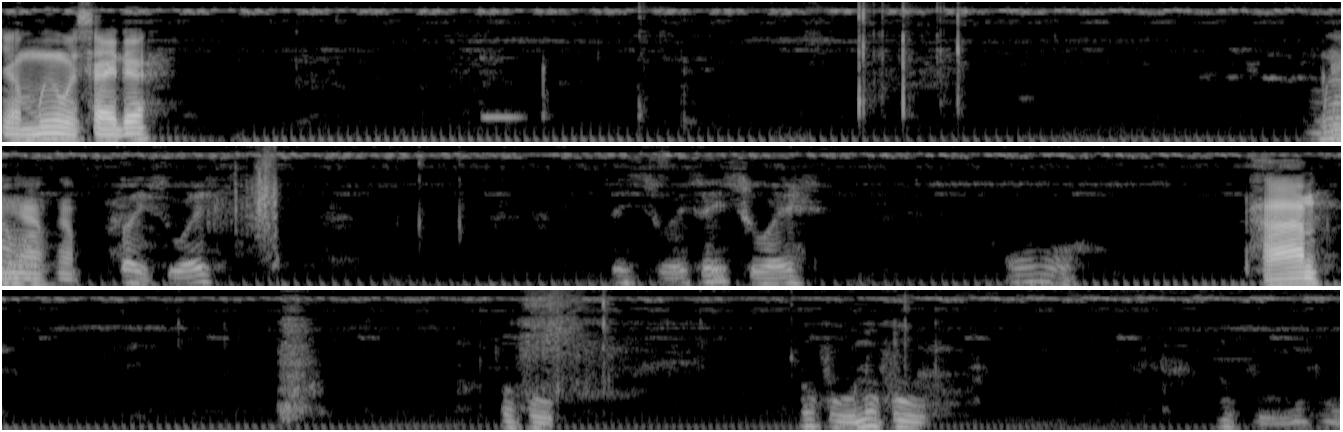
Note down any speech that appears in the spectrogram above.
อย่ามือไปใส่เด้อ วยใส่สวยโอ้ผ่านลูกผูลูกผูลูกผูลูกผูลูกผู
